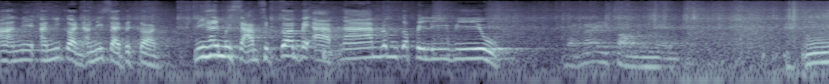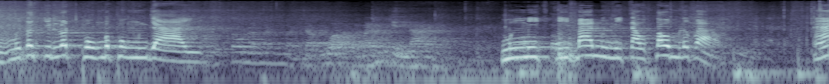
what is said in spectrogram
อะอันนี้อันนี้ก่อน อันนี้ใส่ไปก่อน นี่ให้มึงสามสิบก้อนไปอาบน้ำแล้วมึงก็ไปรีวิว อยากได้ซองแดงอืมมึงต้องกินลดพุงเพราะพุงมึงใหญ่ๆต้มแล้วมันเหมือนจะอ้วกแต่มันก็กินได้มึงมีมีบ้านมึงมีเตาต้มหรือเปล่าฮะ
